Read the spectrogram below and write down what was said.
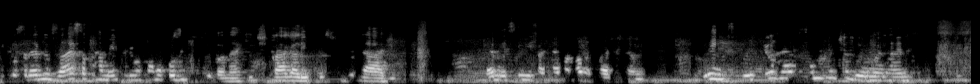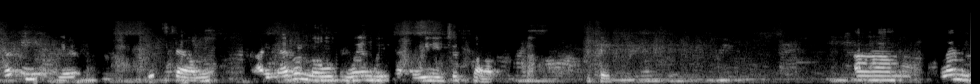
e você deve usar essa ferramenta de uma forma positiva, né? Que te traga ali possibilidade. Let me see if I have another question. Links, if you have something to do when I'm studying here, please tell me. I never know when we, we need to stop. Okay. Um, let me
